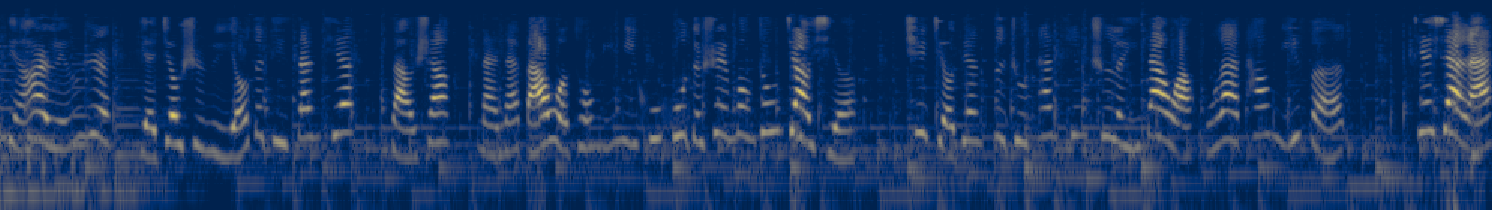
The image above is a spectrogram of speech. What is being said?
点二零日，也就是旅游的第三天早上，奶奶把我从迷迷糊糊的睡梦中叫醒，去酒店自助餐厅吃了一大碗胡辣汤米粉。接下来，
